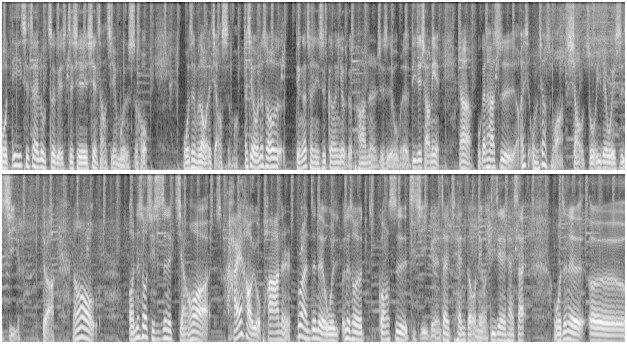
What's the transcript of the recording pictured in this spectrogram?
我第一次在录这个这些现场节目的时候，我真的不知道我在讲什么。而且我那时候点歌成型是跟有个 partner，就是我们的 DJ 小聂，那我跟他是，哎我们叫什么？小酌一杯威士忌，对吧？然后，哦，那时候其实真的讲话还好有 partner，不然真的我那时候光是自己一个人在 handle 那种 DJ 擂台赛。我真的，呃，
